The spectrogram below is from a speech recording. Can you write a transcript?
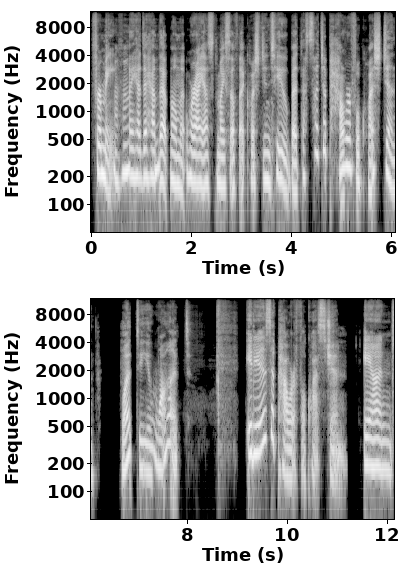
for me. Mm-hmm. I had to have mm-hmm. that moment where I asked myself that question too. But that's such a powerful question. What do you want? It is a powerful question. And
